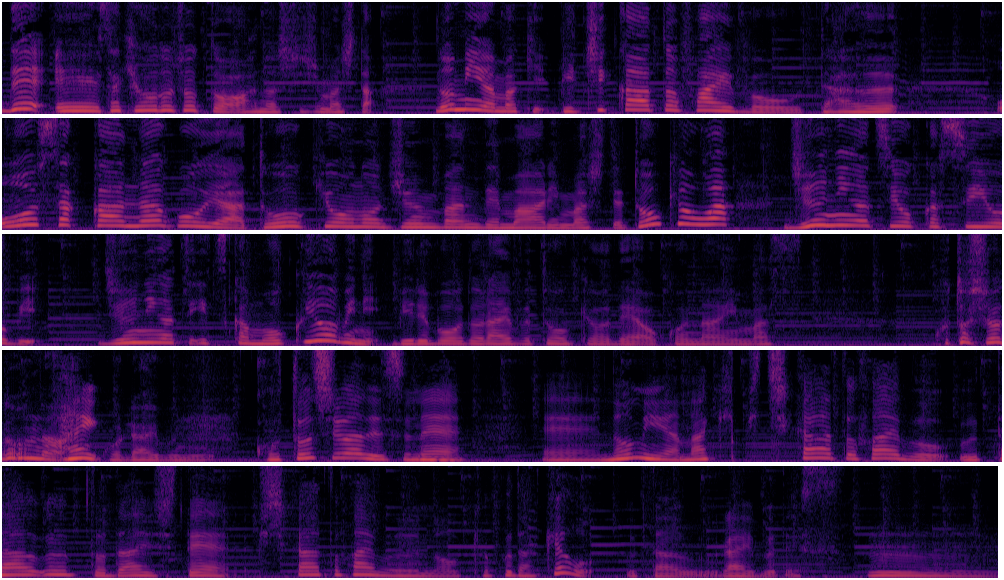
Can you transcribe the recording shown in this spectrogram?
で、えー、先ほどちょっとお話ししました野宮真紀ピチカート5を歌う大阪、名古屋、東京の順番で回りまして東京は12月4日水曜日12月5日木曜日にビルボードライブ東京で行います。今年はどんな、はい、ライブに？今年はですね、うん、えー、野宮真紀ピチカート5を歌うと題してピチカート5の曲だけを歌うライブです。うん。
